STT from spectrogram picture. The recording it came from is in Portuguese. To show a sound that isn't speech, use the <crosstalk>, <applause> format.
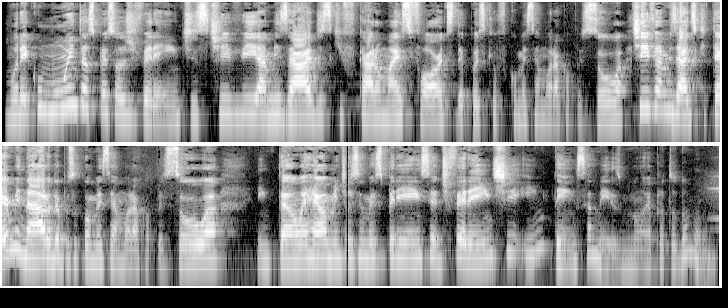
Morei com muitas pessoas diferentes, tive amizades que ficaram mais fortes depois que eu comecei a morar com a pessoa, tive amizades que terminaram depois que eu comecei a morar com a pessoa. Então é realmente assim uma experiência diferente e intensa mesmo, não é para todo mundo.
